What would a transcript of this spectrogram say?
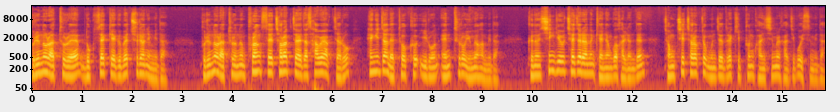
브루노 라투르의 녹색 계급의 출현입니다. 브루노 라투르는 프랑스의 철학자이자 사회학자로 행위자 네트워크 이론 엔트로 유명합니다. 그는 신기후 체제라는 개념과 관련된 정치 철학적 문제들에 깊은 관심을 가지고 있습니다.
